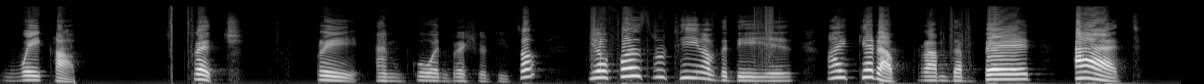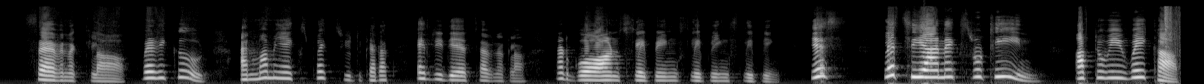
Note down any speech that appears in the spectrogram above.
wake up, stretch, pray, and go and brush your teeth. So, your first routine of the day is I get up from the bed at 7 o'clock. Very good. And mommy expects you to get up every day at 7 o'clock, not go on sleeping, sleeping, sleeping. Yes? Let's see our next routine after we wake up.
